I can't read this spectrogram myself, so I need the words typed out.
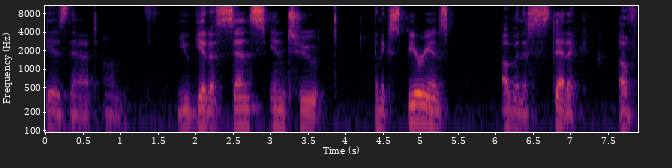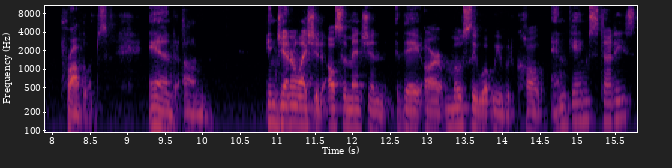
is that um, you get a sense into an experience of an aesthetic of problems. And um, in general, I should also mention they are mostly what we would call endgame studies.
